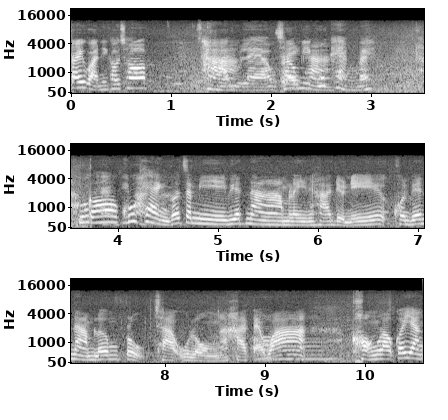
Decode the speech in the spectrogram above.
ไต้หวันนี่เขาชอบชาอยู่แล้วใช่เรามีค่ะคู่แข่งไหมก็คู่แข่งก็จะมีเวียดนามอะไรนะคะ เดี๋ยวนี้คนเวียดนามเริ่มปลูกชาอูหลงนะคะ แต่ว่า ของเราก็ยัง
